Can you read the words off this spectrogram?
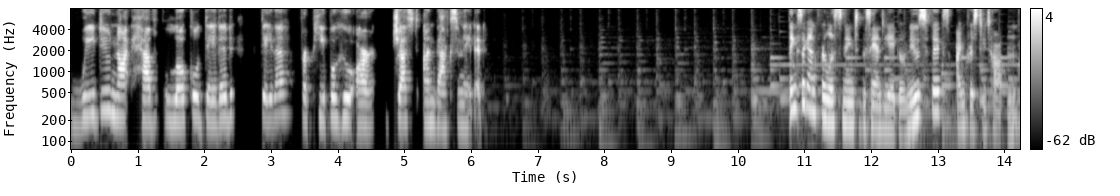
We do not have local dated data for people who are just unvaccinated. Thanks again for listening to the San Diego News Fix. I'm Kristy Totten.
